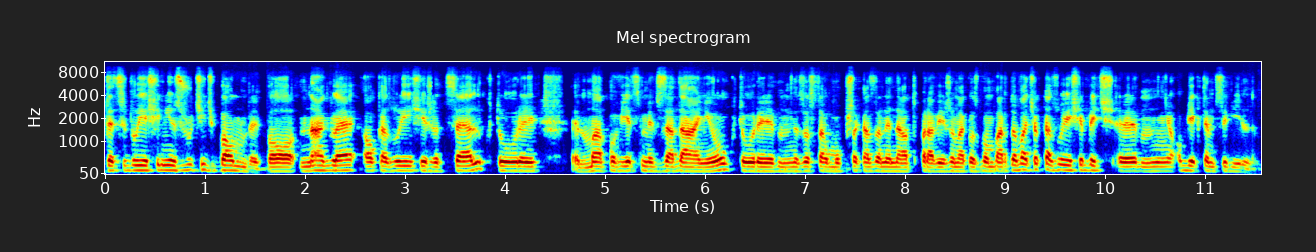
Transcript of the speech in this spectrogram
decyduje się nie zrzucić bomby, bo nagle okazuje się, że cel, który ma powiedzmy w zadaniu, który został mu przekazany na odprawie, że ma go zbombardować, okazuje się być obiektem cywilnym.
